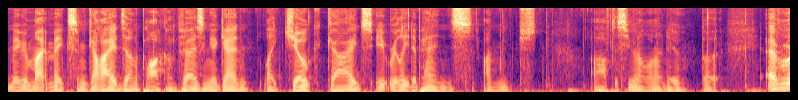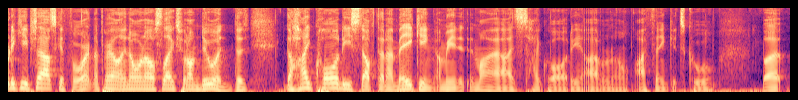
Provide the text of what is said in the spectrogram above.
maybe I might make some guides on Apocalypse Rising again, like joke guides. It really depends. I'm just, I'll have to see what I want to do. But everybody keeps asking for it, and apparently no one else likes what I'm doing. The the high quality stuff that I'm making, I mean, in my eyes, it's high quality. I don't know. I think it's cool. But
